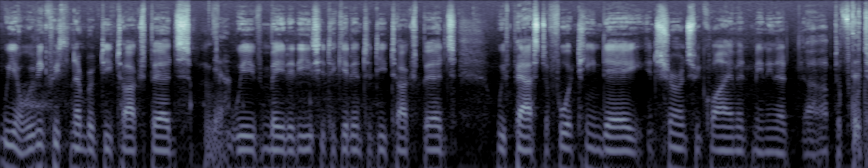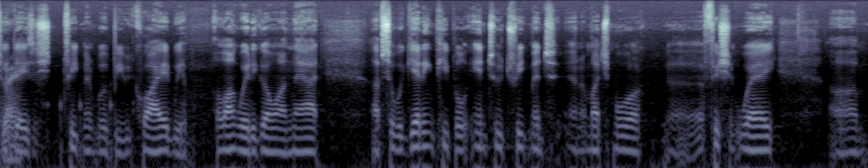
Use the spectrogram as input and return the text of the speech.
we, you know, we've increased the number of detox beds. Yeah. We've made it easy to get into detox beds. We've passed a 14-day insurance requirement, meaning that uh, up to 14 right. days of sh- treatment would be required. We have a long way to go on that. Uh, so we're getting people into treatment in a much more uh, efficient way. Um,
